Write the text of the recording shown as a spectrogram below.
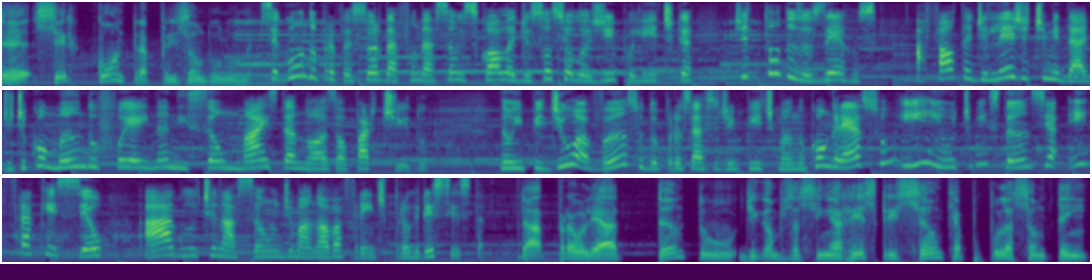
é, ser contra a prisão do Lula. Segundo o professor da Fundação Escola de Sociologia e Política, de todos os erros, a falta de legitimidade de comando foi a inanição mais danosa ao partido. Não impediu o avanço do processo de impeachment no Congresso e, em última instância, enfraqueceu a aglutinação de uma nova frente progressista. Dá para olhar tanto, digamos assim, a restrição que a população tem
